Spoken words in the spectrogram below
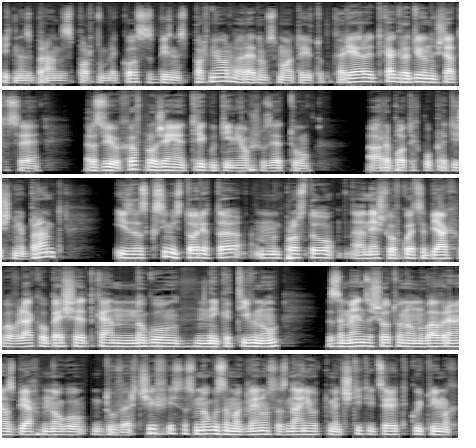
фитнес бранд за спортно облекло с бизнес партньор, редом с моята YouTube кариера и така градил нещата се развиваха. В продължение на 3 години общо взето работех по предишния бранд. И за да скъсим историята, просто нещо, в което се бях въвлякал, беше така много негативно за мен, защото на това време аз бях много доверчив и с много замъглено съзнание от мечтите и целите, които имах.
